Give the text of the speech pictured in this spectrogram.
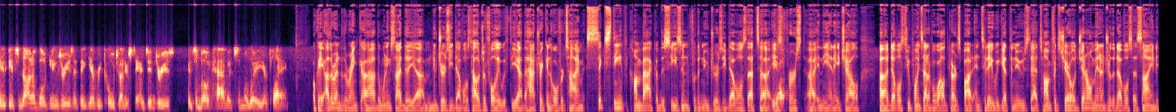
it, it's not about injuries. I think every coach understands injuries. It's about habits and the way you're playing. Okay, other end of the rink, uh, the winning side, the um, New Jersey Devils. Tyler Toffoli with the uh, the hat trick in overtime. 16th comeback of the season for the New Jersey Devils. That's uh, is first uh, in the NHL. Uh, Devils two points out of a wild card spot, and today we get the news that Tom Fitzgerald, general manager of the Devils, has signed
